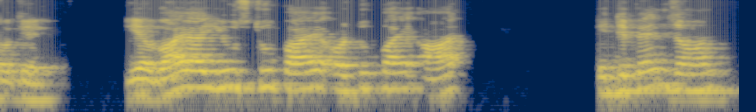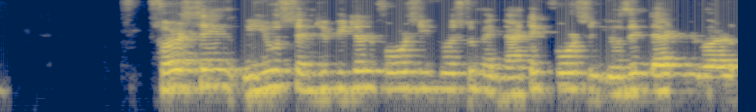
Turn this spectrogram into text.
Okay. Yeah, why I use 2 pi or 2 pi r? It depends on first thing, we use centripetal force equals to magnetic force. Using that, we work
